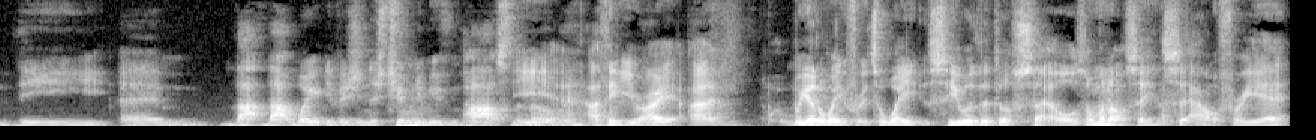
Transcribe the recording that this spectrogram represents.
the um, that that weight division there's too many moving parts Yeah, moment. I think you're right. I, we got to wait for it to wait, see where the dust settles. And we're not saying sit out for a year.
